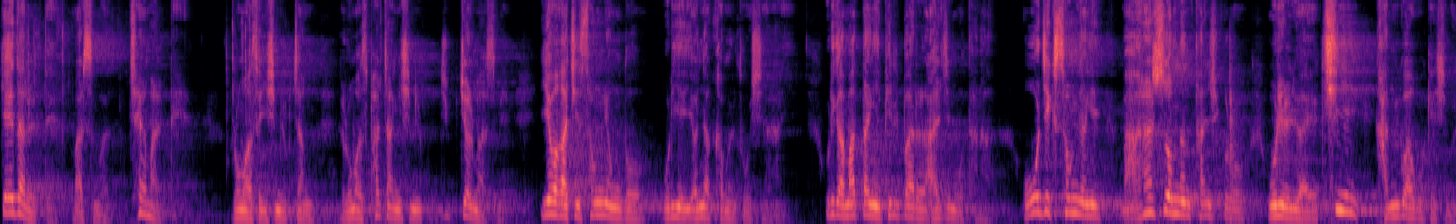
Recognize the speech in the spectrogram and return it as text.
깨달을 때, 말씀을 체험할 때, 로마서 26장, 로마서 8장 26절 말씀에 이와 같이 성령도 우리의 연약함을 도우시나니 우리가 마땅히 빌 바를 알지 못하나 오직 성령이 말할 수 없는 탄식으로 우리를 위하여 친히 간구하고 계심을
